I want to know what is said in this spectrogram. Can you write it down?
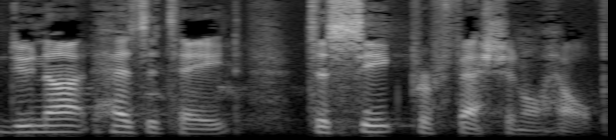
do not hesitate to seek professional help.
